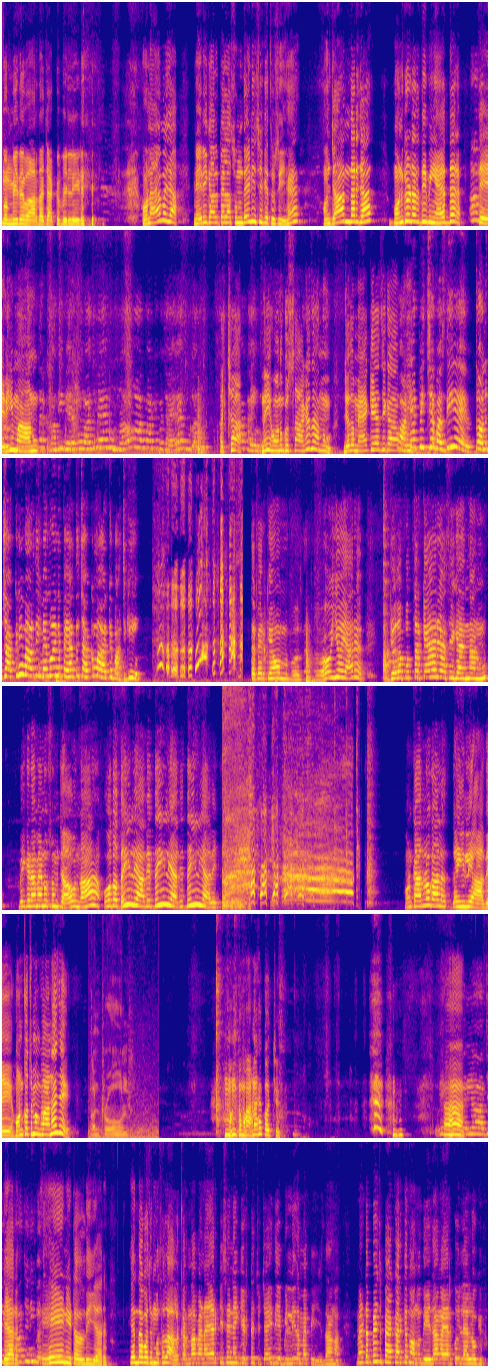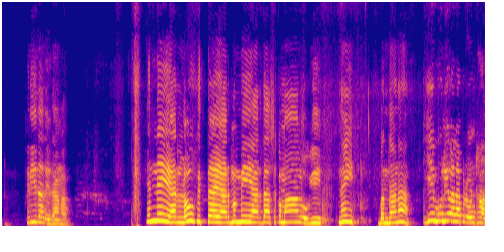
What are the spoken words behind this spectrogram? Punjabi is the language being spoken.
ਮੰਮੀ ਦੇ ਵਾਰ ਦਾ ਚੱਕ ਬਿੱਲੀ ਨੇ। ਹੁਣ ਆਇਆ ਮਜ਼ਾ? ਮੇਰੀ ਗੱਲ ਪਹਿਲਾਂ ਸੁਣਦੇ ਨਹੀਂ ਸੀਗੇ ਤੁਸੀਂ ਹੈ? ਹੁਣ ਜਾ ਅੰਦਰ ਜਾ। ਹੁਣ ਕਿਉਂ ਡਰਦੀ ਪਈ ਐ ਇੱਧਰ? ਤੇਰੀ ਮਾਂ ਨੂੰ ਤੇ ਖਾਂਦੀ ਮੇਰੇ ਕੋਲ ਅੱਜ ਮੈਂ ਇਹਨੂੰ ਨਾ ਮਾਰ ਮਾਰ ਕੇ ਬਚਾਇਆ ਲੈ ਤੂੰ। ਗੱਲ ਅੱਛਾ ਨਹੀਂ ਹੁਣ ਗੁੱਸਾ ਆ ਗਿਆ ਤੁਹਾਨੂੰ? ਜਦੋਂ ਮੈਂ ਕਿਹਾ ਸੀਗਾ ਤੁਹਾਡੇ ਪਿੱਛੇ ਵੱਜਦੀ ਏ। ਤੁਹਾਨੂੰ ਚੱਕ ਨਹੀਂ ਮਾਰਦੀ ਮੈਨੂੰ ਇਹਨੇ ਪੈਰ ਤੇ ਚੱਕ ਮਾਰ ਕੇ ਬਚ ਗਈ। ਤੇ ਫਿਰ ਕਿਉਂ ਹੋਈਓ ਯਾਰ? ਜਦੋਂ ਪੁੱਤਰ ਕਹਿ ਰਿਹਾ ਸੀਗਾ ਇਹਨਾਂ ਨੂੰ ਵੀ ਕਿਹੜਾ ਮੈਨੂੰ ਸਮਝਾਓ ਨਾ ਉਦੋਂ ਦਹੀਂ ਲਿਆ ਦੇ ਦਹੀਂ ਲਿਆ ਦੇ ਦਹੀਂ ਲਿਆ ਦੇ ਹੁਣ ਕਰ ਲੋ ਗੱਲ ਦਹੀਂ ਲਿਆ ਦੇ ਹੁਣ ਕੁਝ ਮੰਗਵਾਣਾ ਜੇ? Control. ਮੰਗਵਾਣਾ ਹੈ ਕੁਝ ਹਾਂ। ਯਾਰ ਇਹ ਨਹੀਂ ਟਲਦੀ ਯਾਰ। ਇਹਦਾ ਕੁਝ ਮਸਲਾ ਹੱਲ ਕਰਨਾ ਪੈਣਾ ਯਾਰ। ਕਿਸੇ ਨੇ ਗਿਫਟ ਚ ਚਾਹੀਦੀ ਹੈ ਬਿੱਲੀ ਤਾਂ ਮੈਂ ਭੇਜ ਦਾਂਗਾ। ਮੈਂ ਡੱਬੇ ਚ ਪੈਕ ਕਰਕੇ ਤੁਹਾਨੂੰ ਦੇ ਦਾਂਗਾ ਯਾਰ ਕੋਈ ਲੈ ਲਓ ਗਿਫਟ ਫ੍ਰੀ ਦਾ ਦੇ ਦਾਂਗਾ ਇੰਨੇ ਯਾਰ ਲਓ ਕੀਤਾ ਹੈ ਯਾਰ ਮੰਮੀ ਯਾਰ ਦੱਸ ਕਮਾਲ ਹੋ ਗਈ ਨਹੀਂ ਬੰਦਾ ਨਾ ये मूली वाला परोंठा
